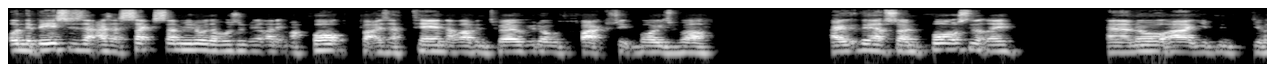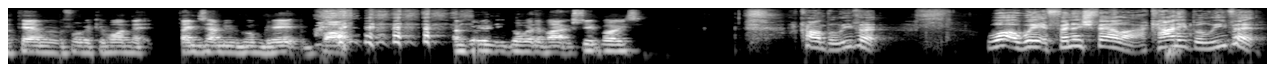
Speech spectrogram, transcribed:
on the basis that as a six, seven year old, I wasn't really into my pop, but as a 10, 11, 12 year old, Backstreet Boys were out there. So unfortunately, and I know uh, you've been, you were telling me before we came on that things haven't been going great, but I'm going to go with the Backstreet Boys. I can't believe it. What a way to finish, fella. I can't believe it.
